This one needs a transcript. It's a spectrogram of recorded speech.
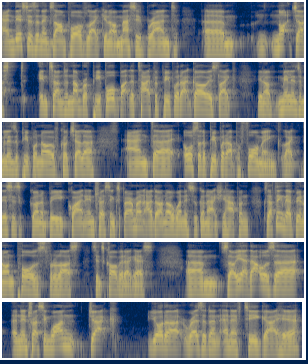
And this is an example of like, you know, a massive brand, um, not just in terms of number of people, but the type of people that go is like, you know, millions and millions of people know of Coachella and uh, also the people that are performing. Like this is going to be quite an interesting experiment. I don't know when this is going to actually happen because I think they've been on pause for the last since COVID, I guess. Um, so yeah, that was uh, an interesting one. Jack, you're the resident NFT guy here.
